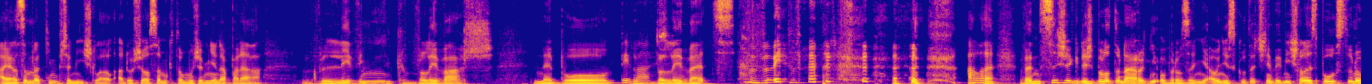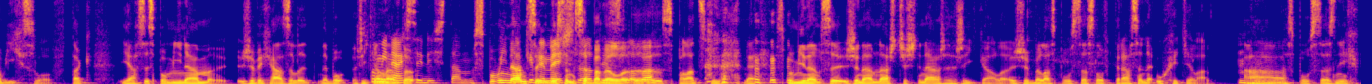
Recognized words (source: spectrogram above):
A já jsem nad tím přemýšlel a došel jsem k tomu, že mě napadá vlivník, vlivař, nebo Pivař. vlivec. Vlivec. Ale vem si, že když bylo to národní obrození a oni skutečně vymýšleli spoustu nových slov, tak já si vzpomínám, že vycházeli, nebo říkal nám to... si, když tam Vzpomínám si, když jsem se bavil eh, s Palackým. Ne, vzpomínám si, že nám náš češtinář říkal, že byla spousta slov, která se neuchytila. A Mhm. spousta z nich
